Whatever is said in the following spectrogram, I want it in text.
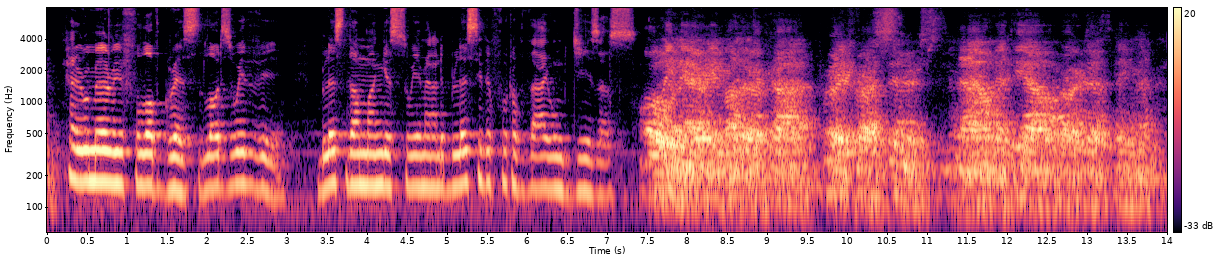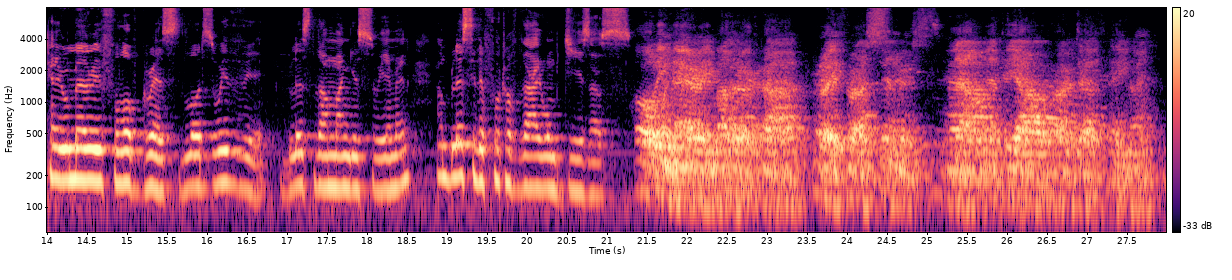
Hail Mary, full of grace, the Lord is with thee. Blessed thou amongst women, and blessed the fruit of thy womb, Jesus. Holy Mary, Mother of God, pray for us sinners, now and at the hour of our death. Amen. Hail Mary, full of grace, the Lord is with thee. Blessed thou amongst women, and blessed the fruit of thy womb, Jesus. Holy Mary, Mother of God, pray for us sinners, now and at the hour of our death. Amen.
